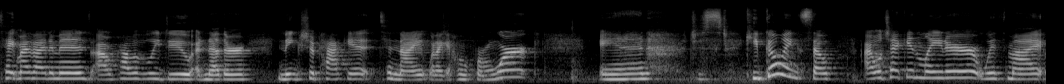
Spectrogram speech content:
take my vitamins. I'll probably do another Ningxia packet tonight when I get home from work and just keep going. So I will check in later with my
